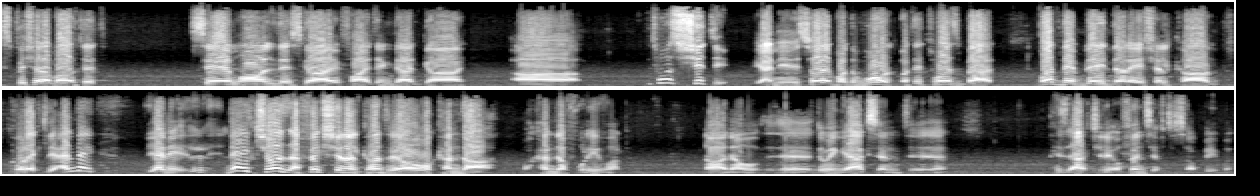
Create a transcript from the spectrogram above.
special about it. Same all this guy fighting that guy. Uh, it was shitty. Yani, sorry about the word, but it was bad. But they played the racial card correctly. And they, yani, they chose a fictional country. Oh, Wakanda. Wakanda forever. No, no, uh, doing accent uh, is actually offensive to some people.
